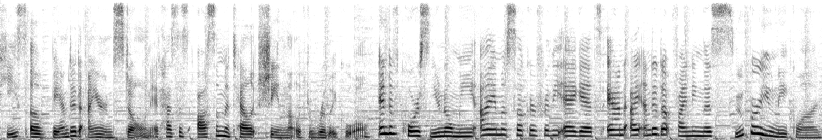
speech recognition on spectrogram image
piece of banded ironstone. It has has this awesome metallic sheen that looked really cool. And of course, you know me, I am a sucker for the agates, and I ended up finding this super unique one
